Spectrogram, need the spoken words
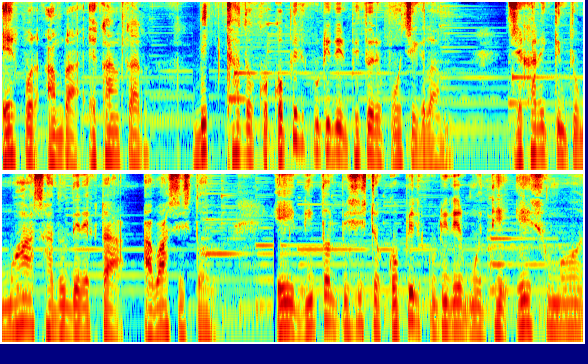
এরপর আমরা এখানকার বিখ্যাত ক- কপিল কুটিরের ভিতরে পৌঁছে গেলাম, যেখানে কিন্তু মহাসাধুদের একটা আবাসস্থল। এই দ্বিতল বিশিষ্ট কপিল কুটিরের মধ্যে এই সময়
